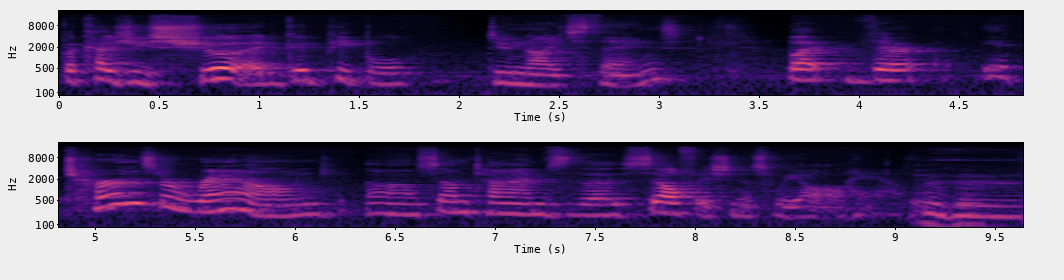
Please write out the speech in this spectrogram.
because you should. Good people do nice things, but there it turns around uh, sometimes the selfishness we all have. hmm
